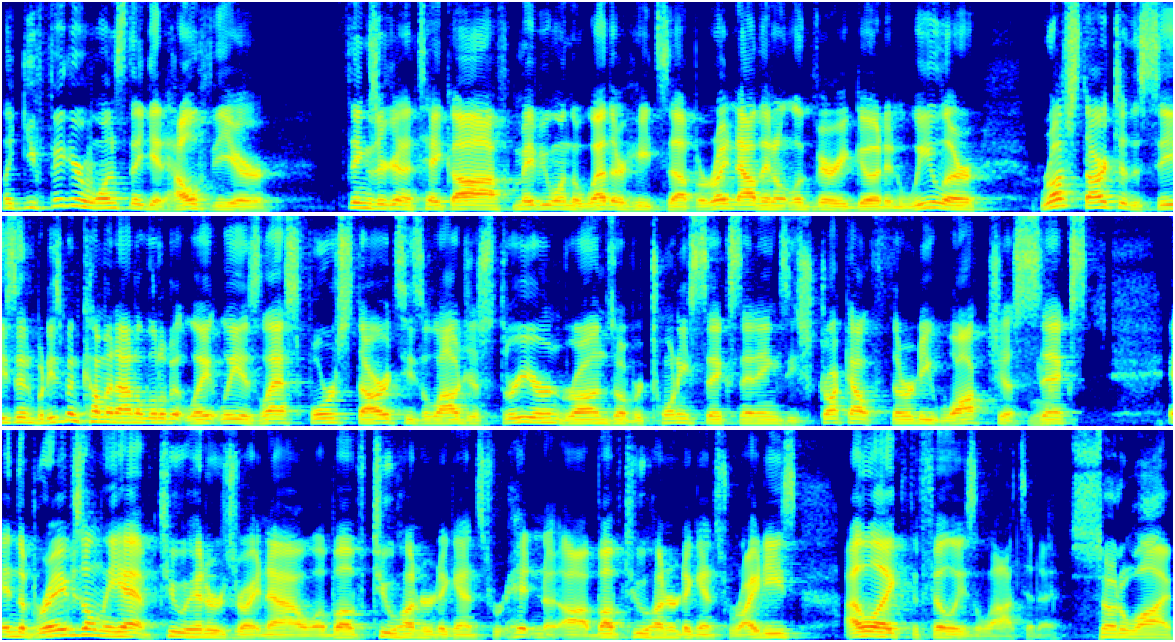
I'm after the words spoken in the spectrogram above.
Like you figure once they get healthier, things are going to take off, maybe when the weather heats up. But right now, they don't look very good. And Wheeler, Rough start to the season, but he's been coming out a little bit lately. His last four starts, he's allowed just three earned runs over 26 innings. He struck out 30, walked just six. And the Braves only have two hitters right now above 200 against hitting uh, above 200 against righties. I like the Phillies a lot today. So do I.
